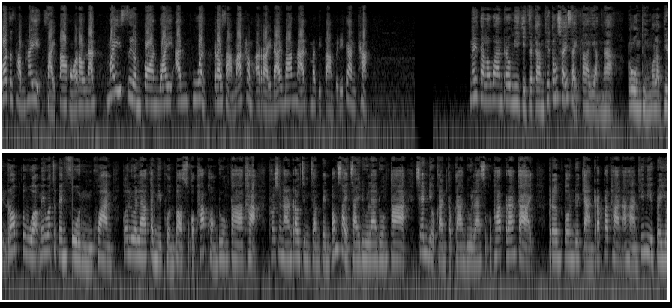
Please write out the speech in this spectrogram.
ก็จะทำให้สายตาของเรานั้น ไม่เสื่อมก่อนวัยอันควร เราสามารถทำอะไรได้บ้างนั้น มาติดตามไปด้วยกันค่ะ ในแต่ละวันเรามีกิจกรรมที่ต้องใช้สายตาอย่างหนัก รวมถึงมลพิษรอบตัว ไม่ว่าจะเป็นฝุ่นควัน ก็ล้วนแล้วแต่มีผลต่อสุขภาพของดวงตาค่ะ เพราะฉะนั้นเราจึงจำเป็นต้องใส่ใจดูแลดวงตา เช่นเดียวกันกับการดูแลสุขภาพร่างกาย เริ่มต้นด้วยการรับประทานอาหารที่มีประโย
